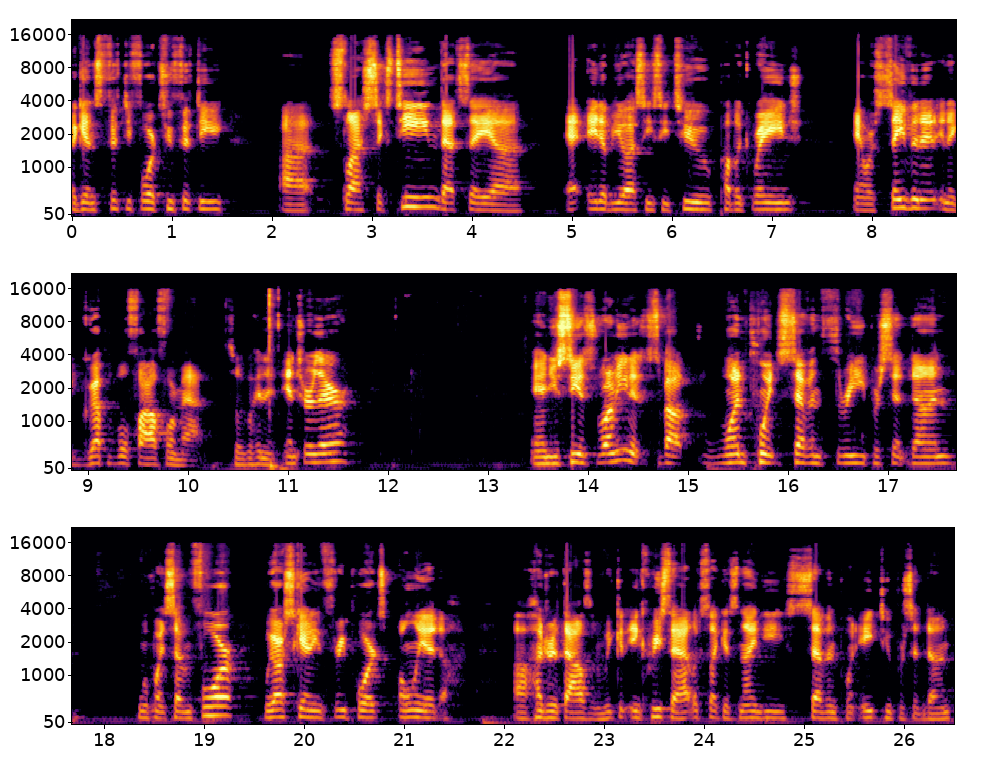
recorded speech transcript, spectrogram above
against 54, 250, uh, slash 16. That's a uh, AWS EC2 public range. And we're saving it in a greppable file format. So go ahead and enter there. And you see it's running. It's about 1.73% done, 1.74. We are scanning three ports only at 100,000. We could increase that. It looks like it's 97.82% done.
